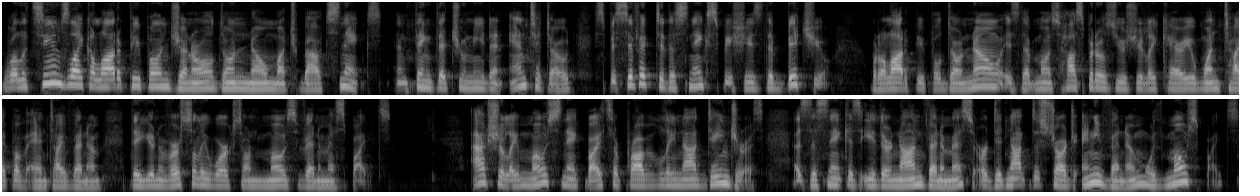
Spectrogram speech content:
Well, it seems like a lot of people in general don't know much about snakes and think that you need an antidote specific to the snake species that bit you. What a lot of people don't know is that most hospitals usually carry one type of antivenom that universally works on most venomous bites. Actually, most snake bites are probably not dangerous, as the snake is either non venomous or did not discharge any venom with most bites.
